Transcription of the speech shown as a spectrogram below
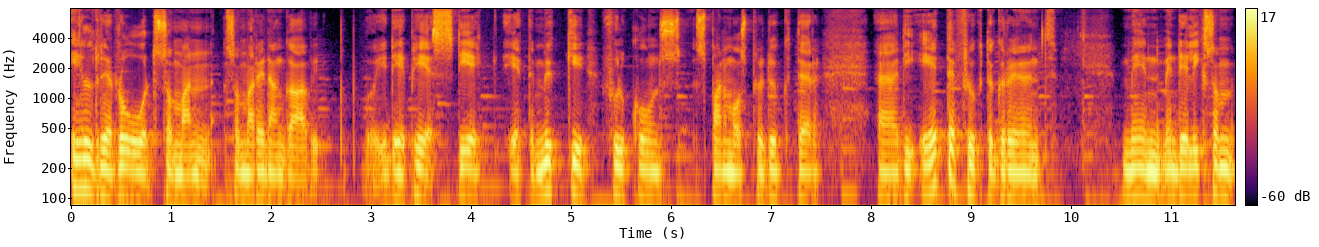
äldre råd som man, som man redan gav i DPS. De äter mycket fullkornsspannmålsprodukter, eh, de äter frukt och grönt, men, men det är liksom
